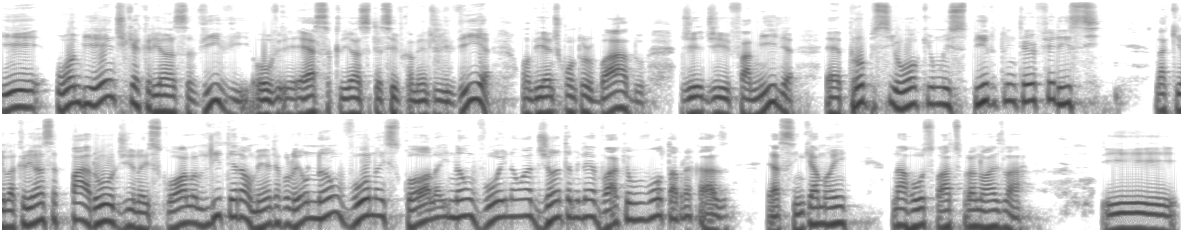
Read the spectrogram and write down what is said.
E o ambiente que a criança vive, ou essa criança especificamente vivia, um ambiente conturbado de, de família, é, propiciou que um espírito interferisse naquilo. A criança parou de ir na escola, literalmente, ela falou: Eu não vou na escola e não vou e não adianta me levar, que eu vou voltar para casa. É assim que a mãe narrou os fatos para nós lá. E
